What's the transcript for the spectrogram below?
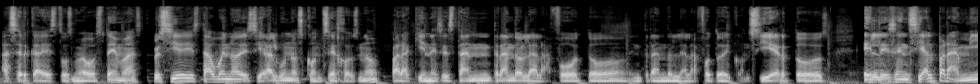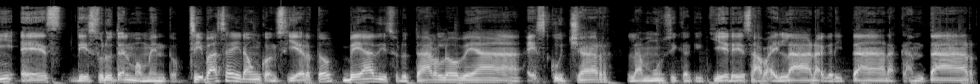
acerca de estos nuevos temas. Pues sí está bueno decir algunos consejos, ¿no? Para quienes están entrándole a la foto, entrándole a la foto de conciertos. El esencial para mí es disfruta el momento. Vas a ir a un concierto, ve a disfrutarlo, ve a escuchar la música que quieres, a bailar, a gritar, a cantar.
